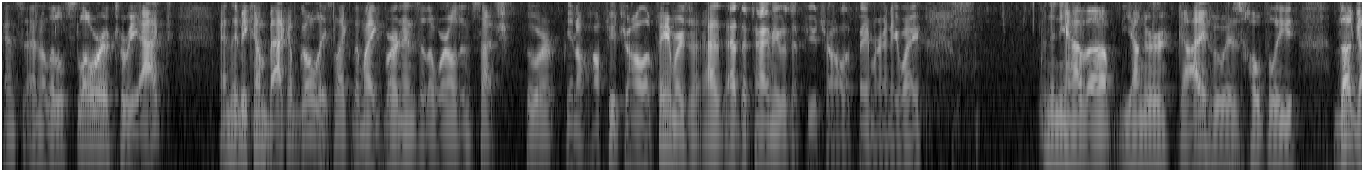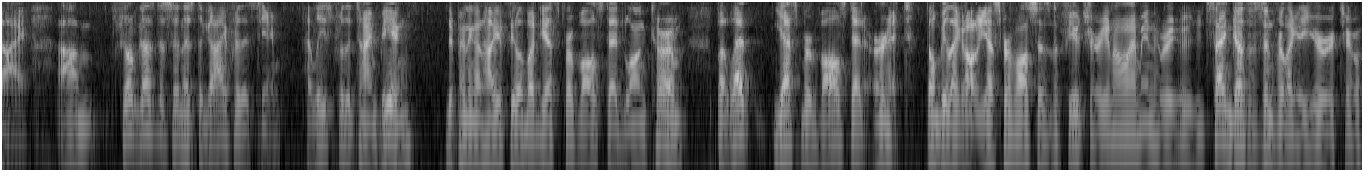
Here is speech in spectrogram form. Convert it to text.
and, and a little slower to react, and they become backup goalies like the Mike Vernons of the world and such, who are you know future Hall of Famers. At, at the time, he was a future Hall of Famer anyway. And then you have a younger guy who is hopefully the guy. Um, Filip Gustavsson is the guy for this team, at least for the time being, depending on how you feel about Jesper Wallstedt long term. But let Jesper Wallstedt earn it. Don't be like, oh, Jesper is the future. You know, I mean, sign Gustavsson for like a year or two.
